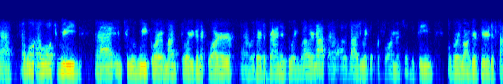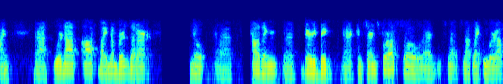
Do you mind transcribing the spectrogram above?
uh I won't read uh, into a week or a month or even a quarter uh, whether the brand is doing well or not. I'll evaluate the performance of the team over a longer period of time. Uh, we're not off by numbers that are, you know, causing uh, very big uh, concerns for us. So uh it's not like we were off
